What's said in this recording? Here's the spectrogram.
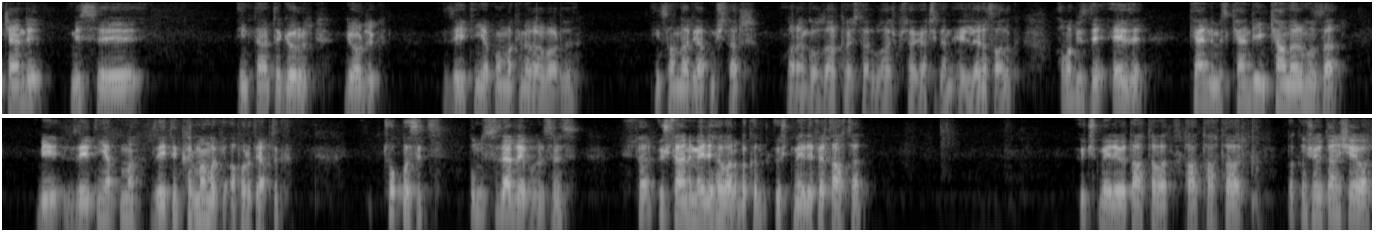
Kendimiz e, internette gördük, gördük. Zeytin yapma makineleri vardı. İnsanlar yapmışlar. Marangoz arkadaşlar uğraşmışlar. Gerçekten ellerine sağlık. Ama biz de evde kendimiz kendi imkanlarımızla bir zeytin yapma, zeytin kırma aparatı yaptık. Çok basit. Bunu sizler de yapabilirsiniz. 3 tane MDF var bakın. 3 MDF tahta. 3 MDF tahta var. ta- tahta var. Bakın şöyle bir tane şey var.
